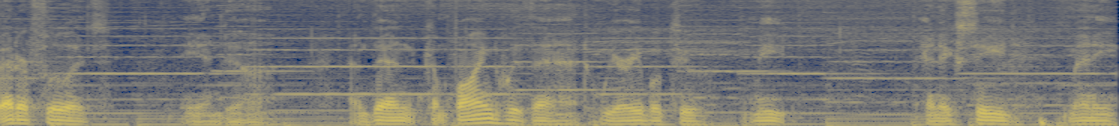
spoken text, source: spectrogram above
better fluids, and, uh, and then combined with that, we are able to meet and exceed many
